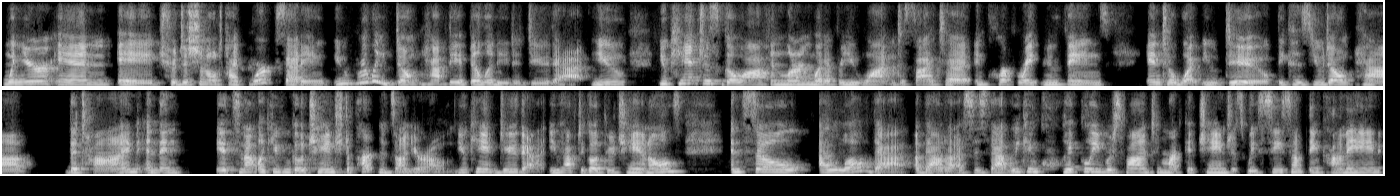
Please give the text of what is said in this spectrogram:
when you're in a traditional type work setting, you really don't have the ability to do that. You you can't just go off and learn whatever you want and decide to incorporate new things into what you do because you don't have the time and then it's not like you can go change departments on your own. You can't do that. You have to go through channels. And so I love that about us is that we can quickly respond to market changes. We see something coming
